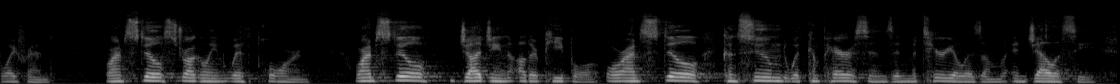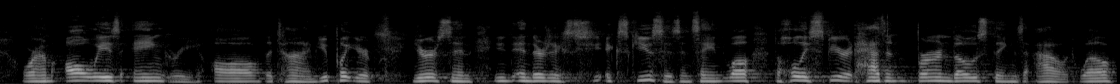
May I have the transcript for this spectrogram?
boyfriend, or I'm still struggling with porn, or I'm still judging other people, or I'm still consumed with comparisons and materialism and jealousy or I'm always angry all the time. You put your, your sin, and there's ex- excuses and saying, well, the Holy Spirit hasn't burned those things out. Well,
